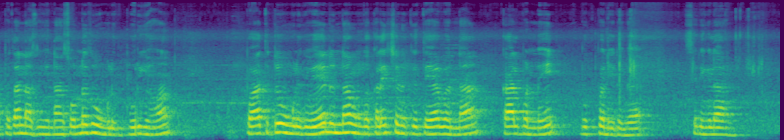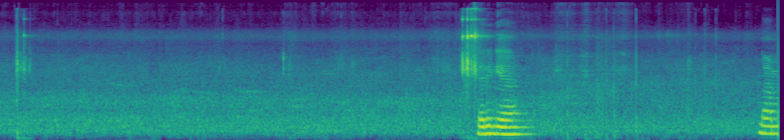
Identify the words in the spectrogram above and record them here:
அப்போ தான் நான் நான் சொன்னது உங்களுக்கு புரியும். பார்த்துட்டு உங்களுக்கு வேணும்னா உங்கள் கலெக்ஷனுக்கு தேவைன்னா கால் பண்ணி புக் பண்ணிவிடுங்க சரிங்களா? சரிங்க. நாம்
